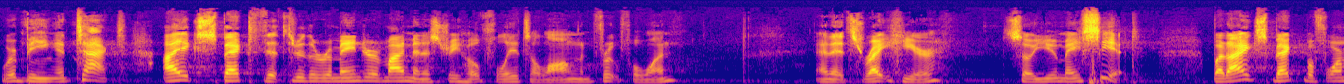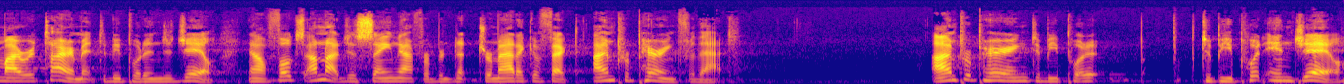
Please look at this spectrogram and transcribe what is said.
We're being attacked. I expect that through the remainder of my ministry, hopefully it's a long and fruitful one, and it's right here, so you may see it. But I expect before my retirement to be put into jail. Now, folks, I'm not just saying that for dramatic effect. I'm preparing for that. I'm preparing to be put, to be put in jail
